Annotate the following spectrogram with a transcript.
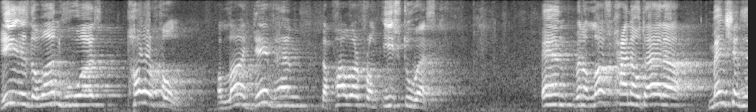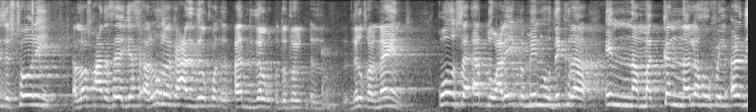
He is the one who was powerful. Allah gave him the power from east to west. And when Allah subhanahu wa ta'ala mentioned his story, Allah subhanahu wa ta'ala said, يَسْأَلُونَكَ عَنْ ذِي الْقَرْنَيْنِ قُلْ سَأَتْلُ عَلَيْكُم مِّنْهُ ذِكْرًا إِنَّ مَكَّنَّ لَهُ فِي الْأَرْضِ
